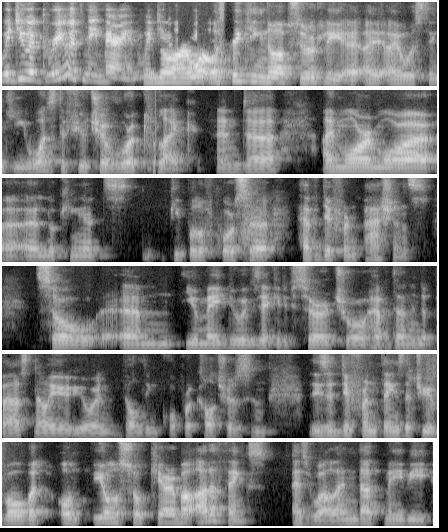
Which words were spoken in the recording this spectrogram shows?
Would you agree with me, Marian? Would no, you I was thinking, no, absolutely. I, I was thinking, what's the future of work like? And uh, I'm more and more uh, uh, looking at people, of course, uh, have different passions. So um, you may do executive search or have done in the past. Now you, you're in building corporate cultures, and these are different things that you evolve. But on, you also care about other things as well, and that may be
